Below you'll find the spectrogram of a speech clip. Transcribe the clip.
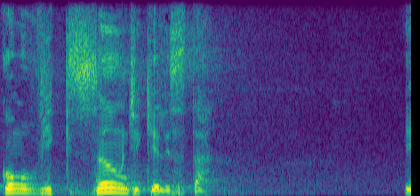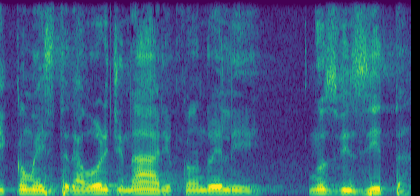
convicção de que Ele está. E como é extraordinário quando Ele nos visita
